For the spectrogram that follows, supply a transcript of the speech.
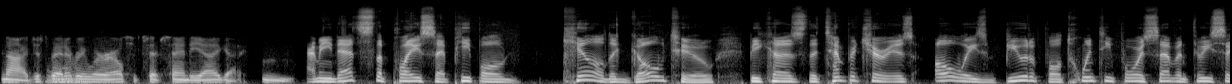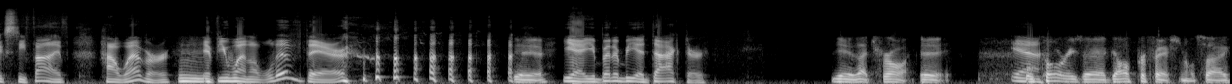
no, just about everywhere else except San Diego. Mm. I mean, that's the place that people kill to go to because the temperature is always beautiful 24 7, 365. However, if you want to live there, Yeah, yeah, you better be a doctor. yeah, that's right. Yeah. Yeah. Well, Corey's a golf professional, so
